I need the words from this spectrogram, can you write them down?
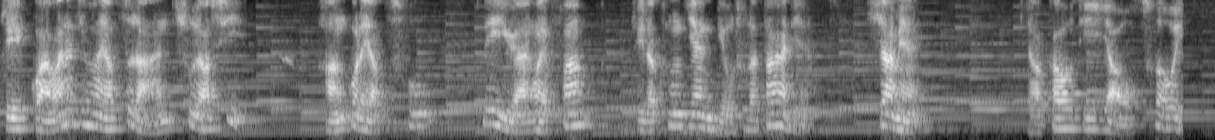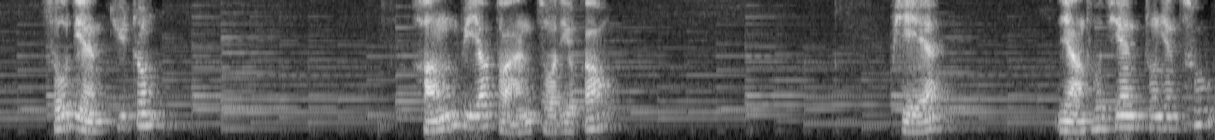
注意拐弯的地方要自然，竖要细，横过来要粗，内圆外方，注意的空间留出了大一点。下面要高低要错位，手点居中，横比较短，左的又高，撇两头尖，中间粗，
